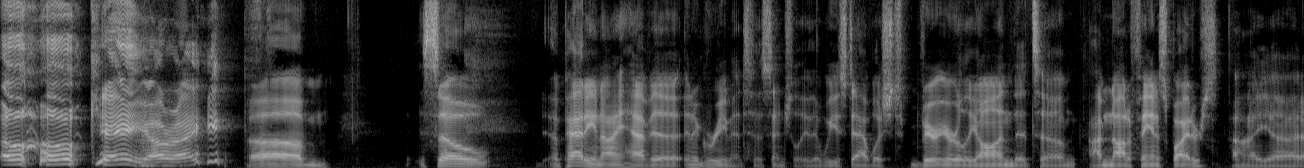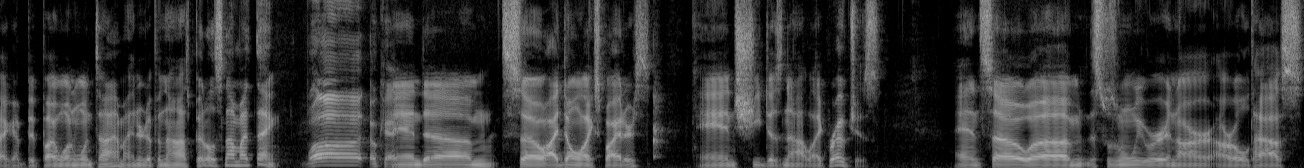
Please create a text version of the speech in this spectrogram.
Oh, okay. All right. um so uh, patty and i have a, an agreement essentially that we established very early on that um, i'm not a fan of spiders. I uh, i got bit by one one time. I ended up in the hospital. It's not my thing What? Okay. And um, so I don't like spiders, and she does not like roaches. And so um, this was when we were in our, our old house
